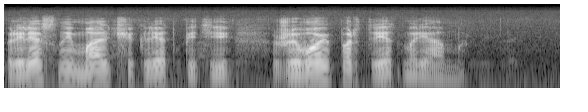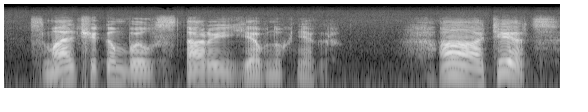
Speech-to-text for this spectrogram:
прелестный мальчик лет пяти, живой портрет Мариаммы. С мальчиком был старый евнух-негр. «А, отец!»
